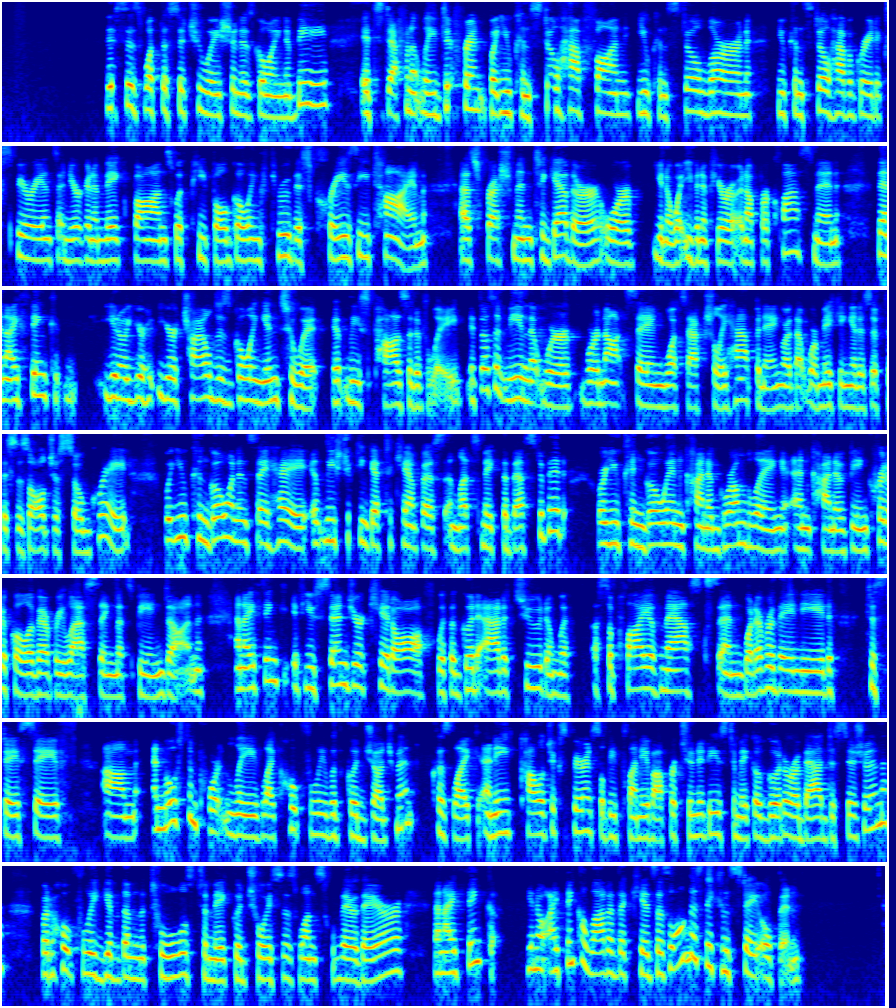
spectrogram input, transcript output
this is what the situation is going to be. It's definitely different, but you can still have fun. You can still learn. You can still have a great experience and you're going to make bonds with people going through this crazy time as freshmen together or, you know, what, even if you're an upperclassman, then I think you know your your child is going into it at least positively. It doesn't mean that we're we're not saying what's actually happening or that we're making it as if this is all just so great but you can go in and say hey at least you can get to campus and let's make the best of it or you can go in kind of grumbling and kind of being critical of every last thing that's being done. And i think if you send your kid off with a good attitude and with a supply of masks and whatever they need to stay safe um, and most importantly, like hopefully with good judgment, because like any college experience, there'll be plenty of opportunities to make a good or a bad decision, but hopefully give them the tools to make good choices once they're there. And I think, you know, I think a lot of the kids, as long as they can stay open,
